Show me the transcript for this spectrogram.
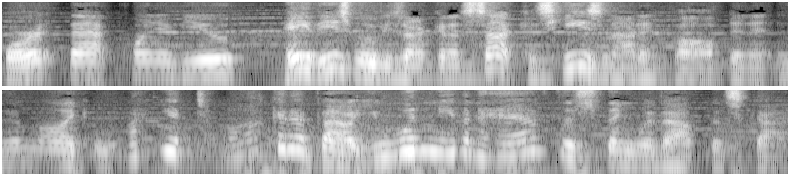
support that point of view. Hey, these movies aren't going to suck because he's not involved in it. And I'm like, what are you talking about? You wouldn't even have this thing without this guy.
